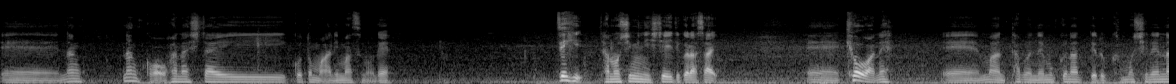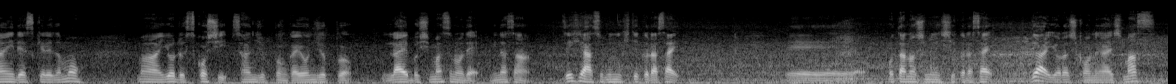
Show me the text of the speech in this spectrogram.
えー、なんかお話したいこともありますので、ぜひ楽しみにしていてください。えー、今日はね、えー、まあ多分眠くなってるかもしれないですけれども、まあ夜少し30分か40分ライブしますので、皆さんぜひ遊びに来てください。えー、お楽しみにしてください。ではよろしくお願いします。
